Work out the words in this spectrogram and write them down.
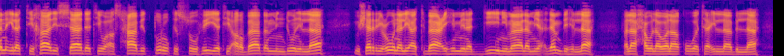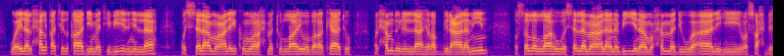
إلى اتخاذ السادة وأصحاب الطرق الصوفية أربابا من دون الله يشرعون لأتباعهم من الدين ما لم يأذن به الله فلا حول ولا قوة إلا بالله وإلى الحلقة القادمة بإذن الله. والسلام عليكم ورحمة الله وبركاته. والحمد لله رب العالمين وصلى الله وسلم على نبينا محمد وآله وصحبه.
